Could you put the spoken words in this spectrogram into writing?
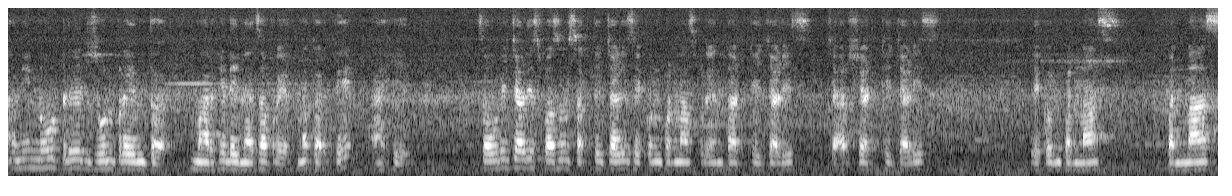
आणि नो ट्रेड झोनपर्यंत मार्केट येण्याचा प्रयत्न करते आहे. चौवेचाळीसपासून सत्तेचाळीस एकोणपन्नासपर्यंत अठ्ठेचाळीस चारशे अठ्ठेचाळीस एकोणपन्नास पन्नास.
